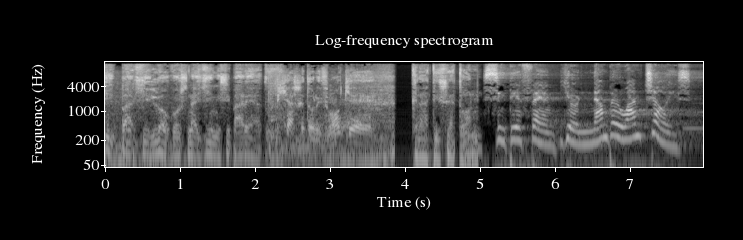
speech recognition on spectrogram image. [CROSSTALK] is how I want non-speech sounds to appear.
Υπάρχει λόγος να γίνεις η παρέα του. Πιάσε το ρυθμό και κράτησε τον. CTFM, your number one choice.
